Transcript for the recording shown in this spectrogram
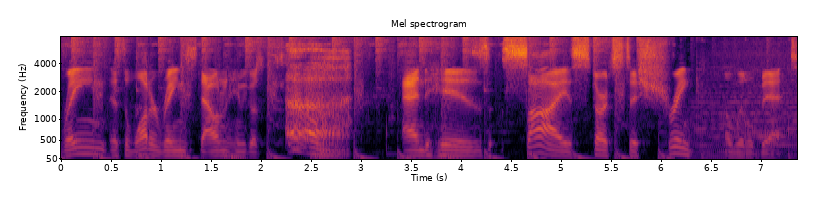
rain, as the water rains down on him, he goes, Ugh! and his size starts to shrink a little bit.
